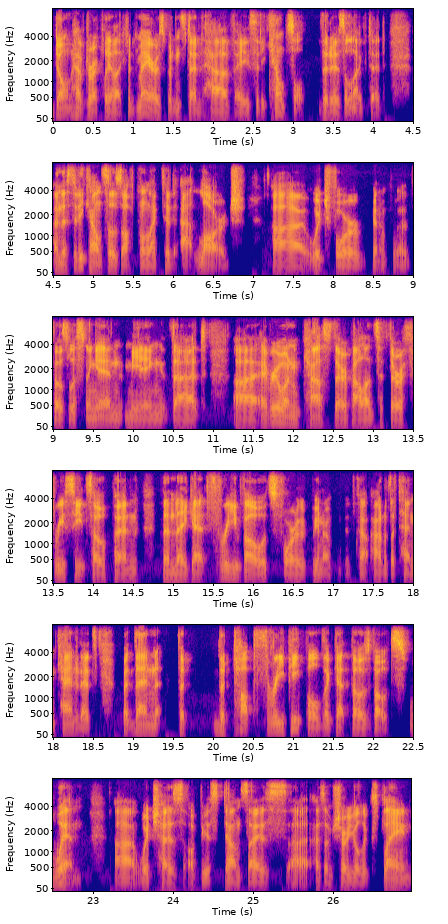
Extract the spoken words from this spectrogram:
don't have directly elected mayors, but instead have a city council that is elected. And the city council is often elected at large uh, which for you know those listening in, meaning that uh, everyone casts their ballots. If there are three seats open, then they get three votes for you know out of the ten candidates. But then the the top three people that get those votes win. Uh, which has obvious downsides, uh, as I'm sure you'll explain.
